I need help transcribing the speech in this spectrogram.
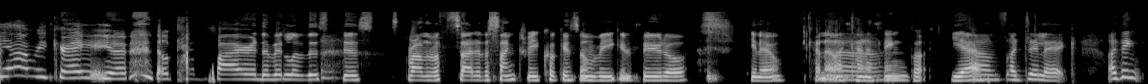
yeah, it'd be great. You know, little campfire in the middle of this this around the side of the sanctuary, cooking some vegan food, or you know, kind of yeah. that kind of thing. But yeah, sounds idyllic. I think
